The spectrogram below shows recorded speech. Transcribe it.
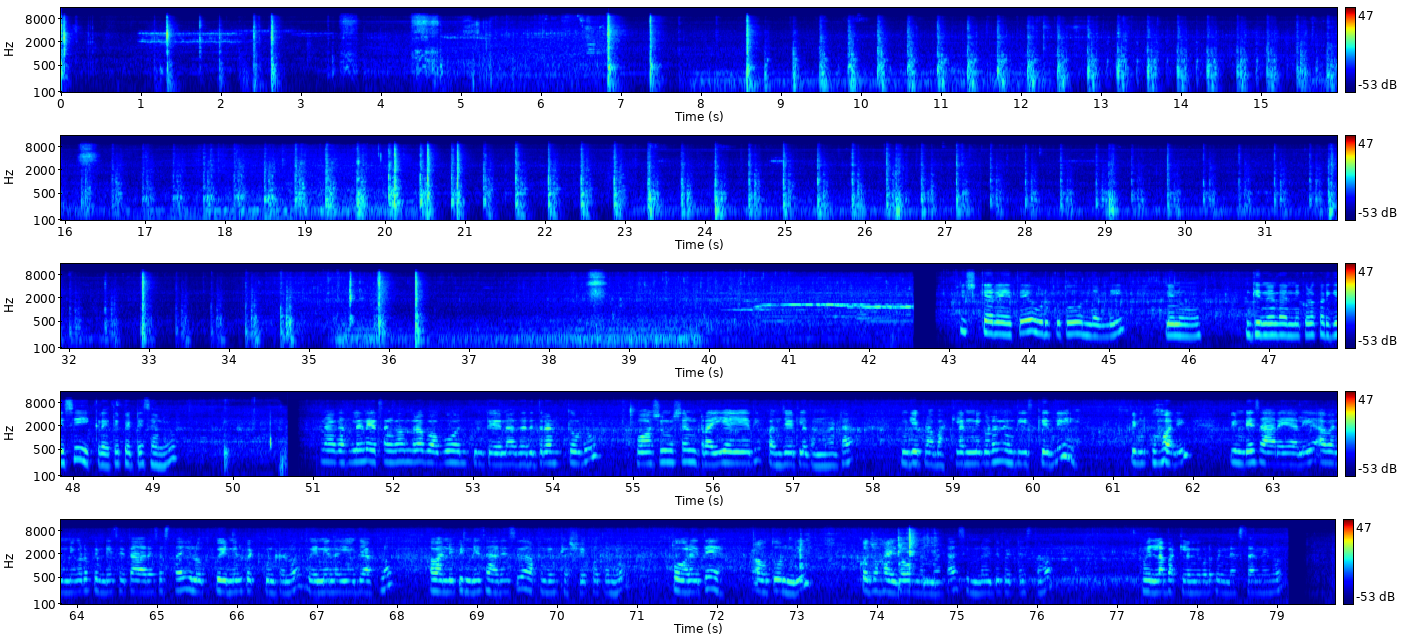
ఫిష్ కర్రీ అయితే ఉడుకుతూ ఉందండి. నేను గిన్నెలన్నీ కూడా కడిగేసి ఇక్కడైతే పెట్టేశాను. నాకు అసలే నీరసంగా ఉందిరా బాబు అనుకుంటే నా దరిద్రానికి తోడు వాషింగ్ మిషన్ డ్రై అయ్యేది పనిచేయట్లేదు అనమాట ఇంక ఇప్పుడు ఆ బట్టలన్నీ కూడా నేను తీసుకెళ్ళి పిండుకోవాలి. పిండేసి ఆరేయాలి. అవన్నీ కూడా పిండేసి అయితే ఆరేసేస్తాయి ఈలోపు వేడి నీళ్ళు పెట్టుకుంటాను. వేడి నీళ్ళు అయ్యే గ్యాప్లో అవన్నీ పిండేసి ఆరేసి అప్పుడు నేను ఫ్రెష్ అయిపోతాను. కూర అయితే అవుతుంది. కొంచెం హైగా ఉందన్నమాట. సిమ్లో అయితే పెట్టేస్తాను వెళ్ళ బట్టలన్నీ కూడా పిండేస్తాను నేను.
